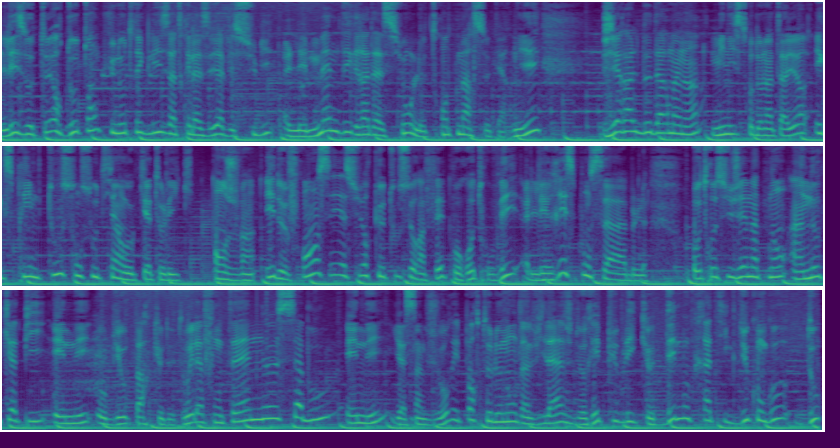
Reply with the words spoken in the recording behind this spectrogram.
les auteurs, d'autant qu'une autre église à Trélazé avait subi les mêmes dégradations le 30 mars dernier. Gérald Darmanin, ministre de l'Intérieur, exprime tout son soutien aux catholiques angevins et de France et assure que tout sera fait pour retrouver les responsables. Autre sujet maintenant, un okapi est né au bioparc de Douai-la-Fontaine. Sabou est né il y a 5 jours et porte le nom d'un village de République démocratique du Congo d'où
